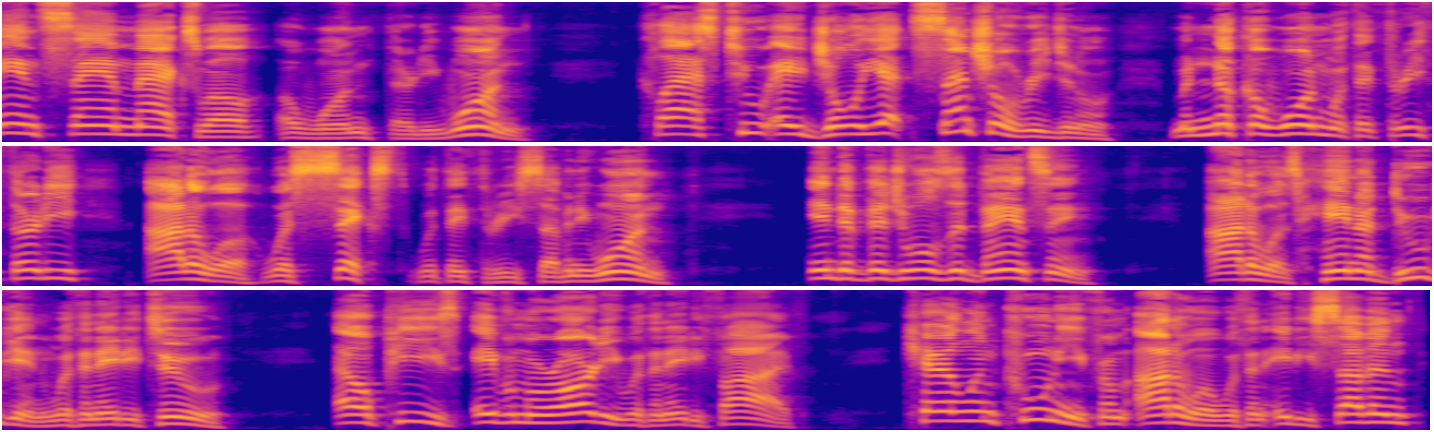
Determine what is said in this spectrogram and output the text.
and Sam Maxwell, a 131. Class 2A Joliet Central Regional, Minooka won with a 330, Ottawa was 6th with a 371. Individuals advancing, Ottawa's Hannah Dugan with an 82, LP's Ava Morardi with an 85, Carolyn Cooney from Ottawa with an 87,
